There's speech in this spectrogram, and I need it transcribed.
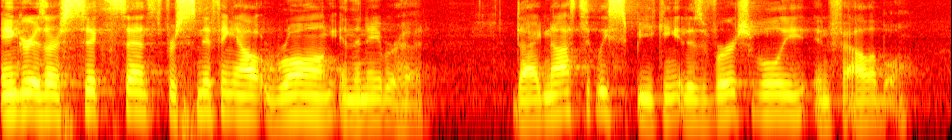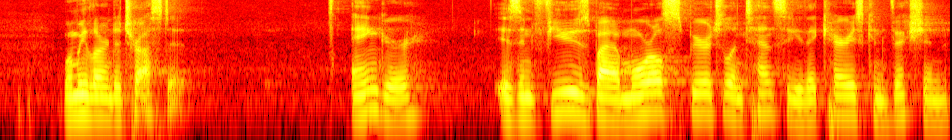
Anger is our sixth sense for sniffing out wrong in the neighborhood. Diagnostically speaking, it is virtually infallible when we learn to trust it. Anger is infused by a moral spiritual intensity that carries conviction.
